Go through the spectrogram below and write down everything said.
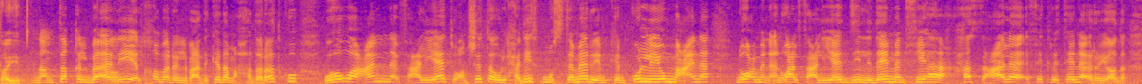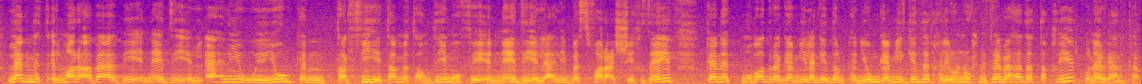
طيب. ننتقل بقى آه. للخبر اللي بعد كده مع حضراتكم وهو عن فعاليات وأنشطة والحديث مستمر. يمكن كل يوم معانا نوع من أنواع الفعاليات دي اللي دايما فيها حث على فكره هنا الرياضة. لجنة المرأة بقى بالنادي الأهلي ويوم كان ترفيهي تم تنظيمه في النادي الأهلي بس فرع الشيخ زايد. كانت مبادرة جميلة جدا وكان يوم جميل جدا. خلينا نروح نتابع هذا التقرير ونرجع نكمل.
